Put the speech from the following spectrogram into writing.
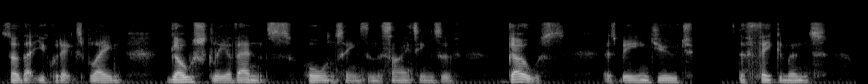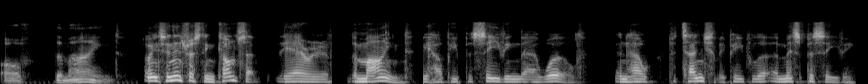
so that you could explain ghostly events, hauntings, and the sightings of ghosts as being due to the figment of the mind. I mean, it's an interesting concept, the area of the mind, how people perceiving their world, and how potentially people are misperceiving.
